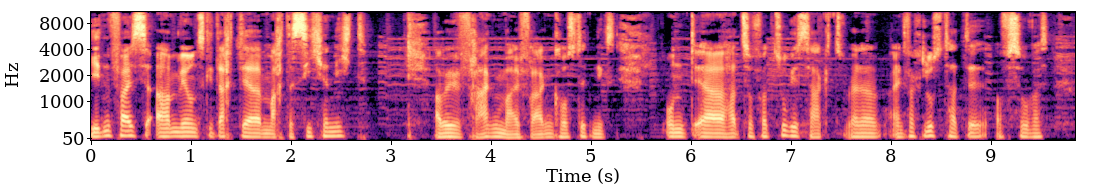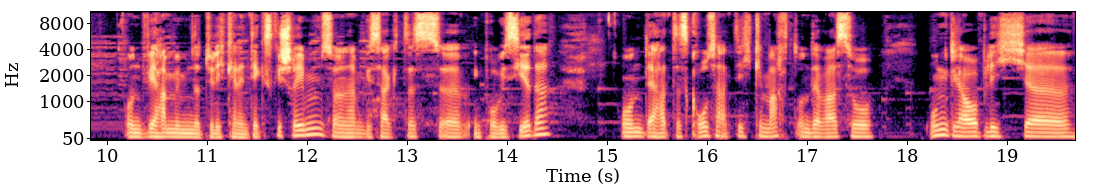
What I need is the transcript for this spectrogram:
Jedenfalls haben wir uns gedacht, der macht das sicher nicht. Aber wir fragen mal, Fragen kostet nichts. Und er hat sofort zugesagt, weil er einfach Lust hatte auf sowas. Und wir haben ihm natürlich keinen Text geschrieben, sondern haben gesagt, das äh, improvisiert er. Und er hat das großartig gemacht und er war so unglaublich äh,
